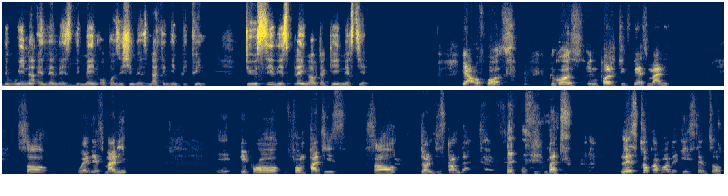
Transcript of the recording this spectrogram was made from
the winner and then there's the main opposition. There's nothing in between. Do you see this playing out again next year? Yeah, of course, because in politics there's money. So where there's money, eh, people form parties. So don't discount that. but let's talk about the essence of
